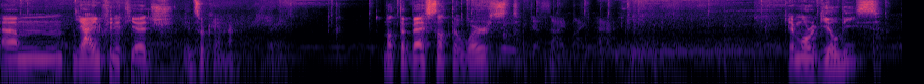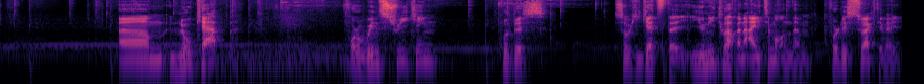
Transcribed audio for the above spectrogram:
Um, yeah, Infinity Edge. It's okay, man. Not the best, not the worst. Get more guildies. Um, no cap. For win streaking, put this. So he gets the... You need to have an item on them for this to activate.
